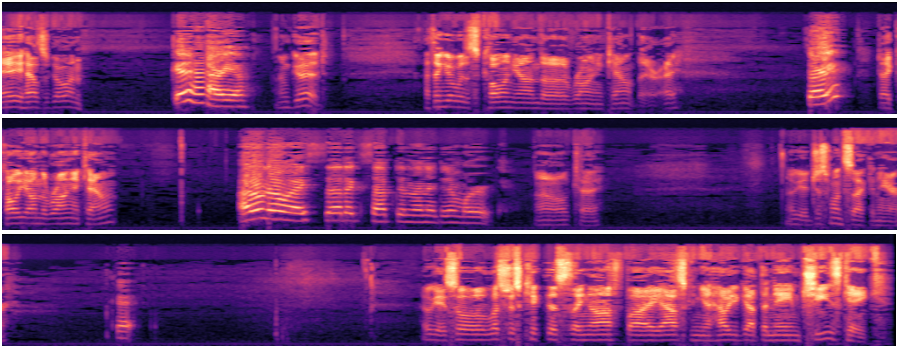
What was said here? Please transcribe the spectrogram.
Hey, how's it going? Good, how are you? I'm good. I think I was calling you on the wrong account there, right? Sorry? Did I call you on the wrong account? I don't know, I said accept and then it didn't work. Oh, okay. Okay, just one second here. Okay. Okay, so let's just kick this thing off by asking you how you got the name Cheesecake.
